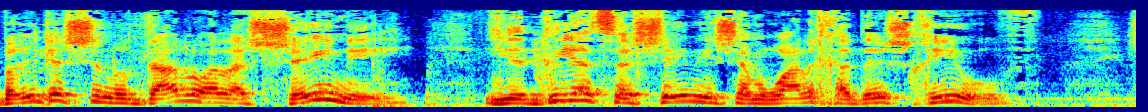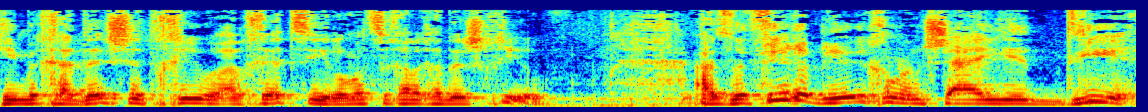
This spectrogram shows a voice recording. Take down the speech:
ברגע שנודע לו על השני, ידיעת השני שאמורה לחדש חיוב, היא מחדשת חיוב על חצי, היא לא מצליחה לחדש חיוב. אז לפי רבי יוחנן שהידיעה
